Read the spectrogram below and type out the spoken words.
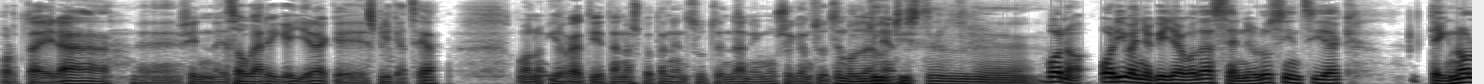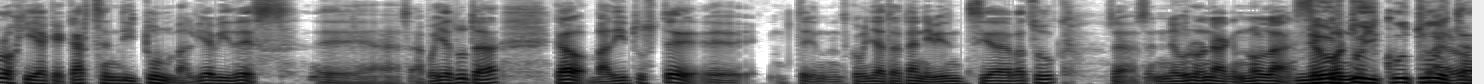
portaera, e, fin, ezaugarri gehienak e, esplikatzea. Bueno, irratietan askotan entzuten da, ni musika entzuten dudanean. E... Bueno, hori baino gehiago da, zen neurozientziak teknologiak ekartzen ditun baliabidez e, apoiatuta, gau, badituzte, e, komilatatan evidentzia batzuk, Osea, neuronak nola neurtu ikutu eta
